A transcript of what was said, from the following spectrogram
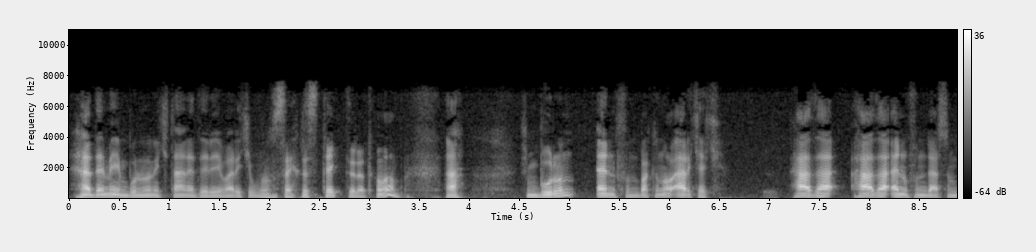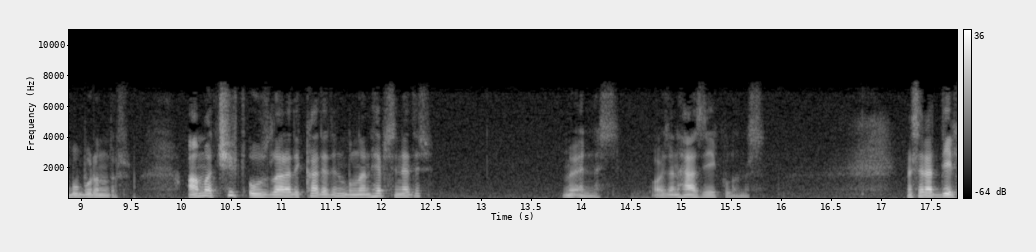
Ha demeyin burnun iki tane deliği var, iki burun sayarız tektir o tamam mı? Ha. Şimdi burun enfun. Bakın o erkek. Hâzâ, hâzâ enfun dersin. Bu burundur. Ama çift uzlara dikkat edin. Bunların hepsi nedir? Müennes. O yüzden haziyi kullanırsın. Mesela dil.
